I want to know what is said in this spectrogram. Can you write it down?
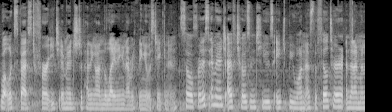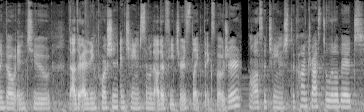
what looks best for each image depending on the lighting and everything it was taken in. So for this image, I've chosen to use HB1 as the filter and then I'm to go into the other editing portion and change some of the other features like the exposure. I'll also change the contrast a little bit.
